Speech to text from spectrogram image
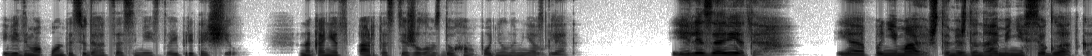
И, видимо, он-то сюда отца семейства и притащил. Наконец Арта с тяжелым вздохом поднял на меня взгляд. «Елизавета, я понимаю, что между нами не все гладко.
